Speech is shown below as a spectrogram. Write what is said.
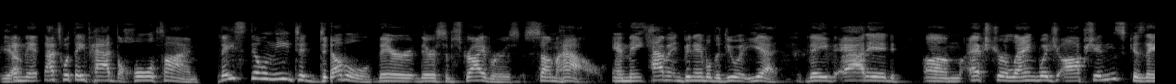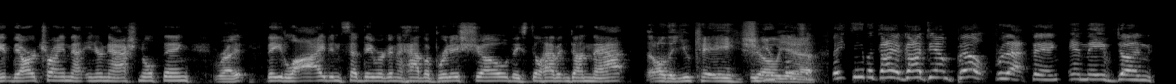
Yeah. And that, that's what they've had the whole time. They still need to double their their subscribers somehow, and they haven't been able to do it yet. They've added um, extra language options because they they are trying that international thing. Right? They lied and said they were going to have a British show. They still haven't done that. Oh, the UK The show, UK yeah. show. They gave a guy a goddamn belt for that thing, and they've done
